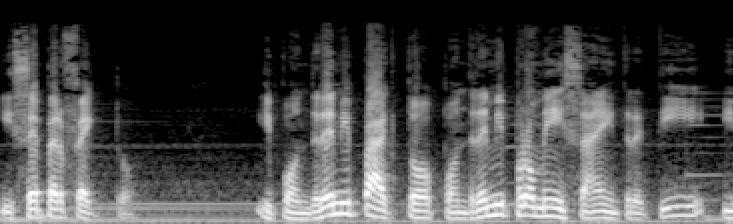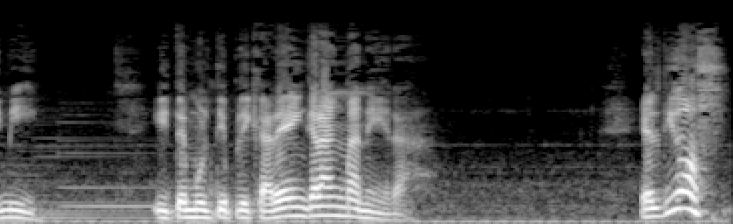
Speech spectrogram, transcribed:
y sé perfecto. Y pondré mi pacto, pondré mi promesa entre ti y mí, y te multiplicaré en gran manera. El Dios,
